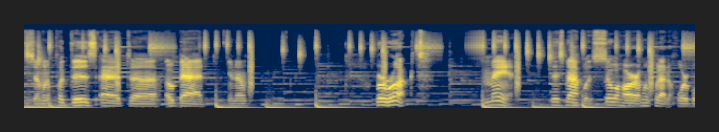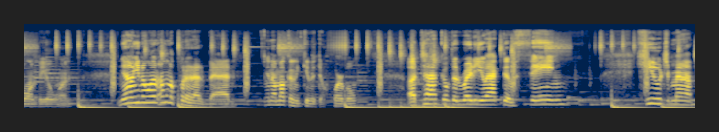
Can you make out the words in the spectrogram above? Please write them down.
so I'm gonna put this at, uh, oh bad, you know? Verrückt. Man, this map was so hard, I'm gonna put it at horrible on BO1. Now, you know what, I'm gonna put it at bad, and I'm not gonna give it to horrible. Attack of the Radioactive Thing. Huge map.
